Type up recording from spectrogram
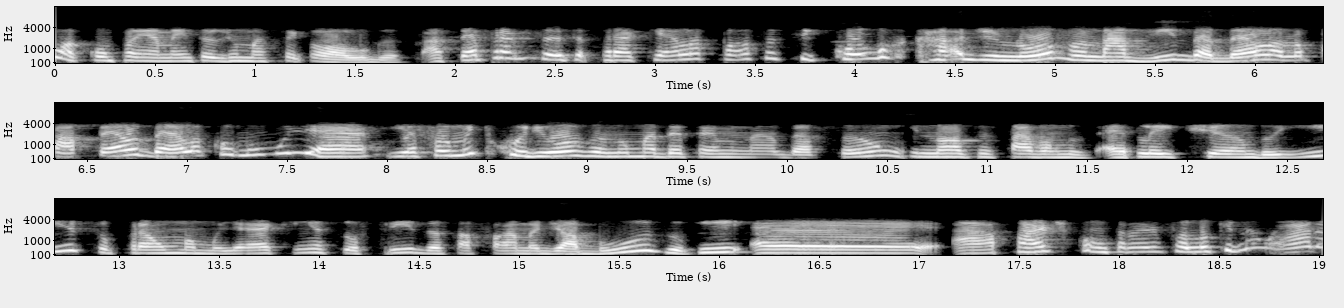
do acompanhamento de uma psicóloga. Até para que ela possa se colocar de novo na vida dela, no papel dela como mulher. E foi muito curioso numa determinada ação que nós estávamos é, pleiteando isso para uma mulher que tinha sofrido essa forma de abuso, que é, a parte contrária falou que não era,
